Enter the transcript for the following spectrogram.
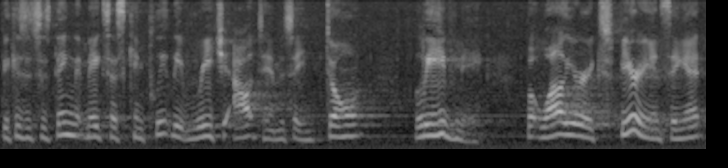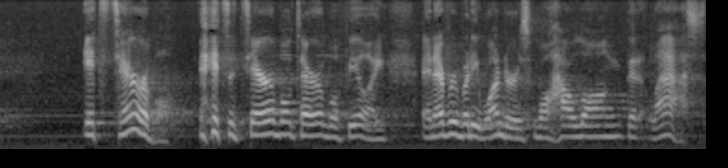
because it's the thing that makes us completely reach out to Him and say, Don't leave me. But while you're experiencing it, it's terrible. It's a terrible, terrible feeling. And everybody wonders, well, how long did it last?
